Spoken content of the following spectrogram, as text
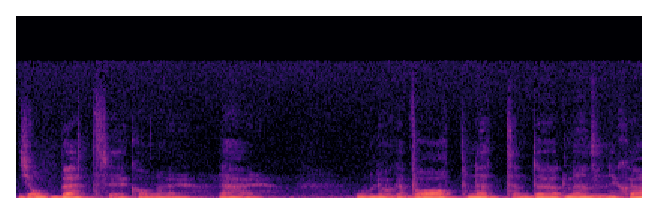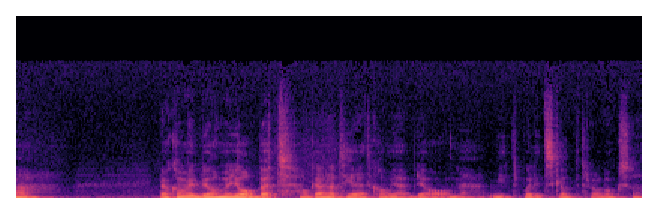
jobbet. Det kommer det här olaga vapnet, en död människa. Jag kommer bli av med jobbet och garanterat kommer jag bli av med mitt politiska uppdrag också.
